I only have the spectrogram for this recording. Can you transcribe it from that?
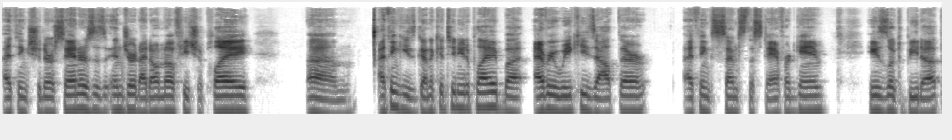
I think Shedeur Sanders is injured. I don't know if he should play. Um, I think he's going to continue to play, but every week he's out there. I think since the Stanford game, he's looked beat up.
